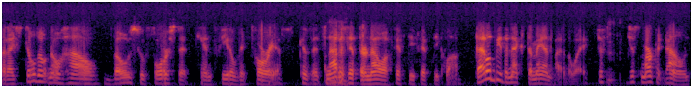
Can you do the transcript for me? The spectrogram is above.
But I still don't know how those who forced it can feel victorious because it's not as if they're now a 50-50 club. That'll be the next demand, by the way. Just just mark it down.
